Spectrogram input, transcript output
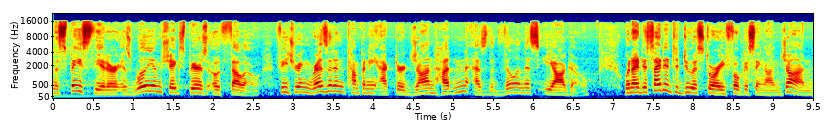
in the Space Theater is William Shakespeare's Othello, featuring resident company actor John Hutton as the villainous Iago. When I decided to do a story focusing on John,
